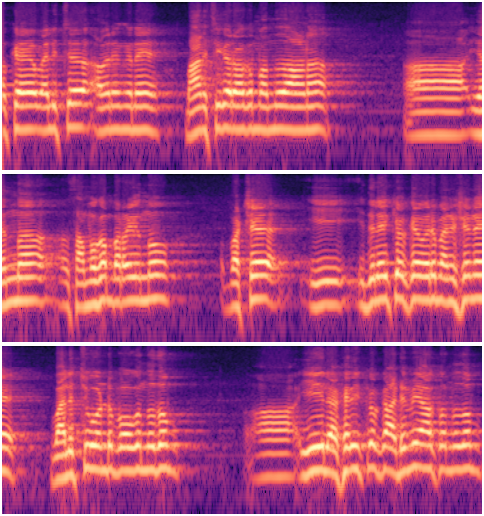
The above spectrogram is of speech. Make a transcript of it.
ഒക്കെ വലിച്ച് അവനിങ്ങനെ മാനസിക രോഗം വന്നതാണ് എന്ന് സമൂഹം പറയുന്നു. പക്ഷേ ഈ ഇതിലേക്കൊക്കെ ഒരു മനുഷ്യനെ വലിച്ചു കൊണ്ടുപോകുന്നതും ഈ ലഹരിക്കൊക്കെ അടിമയാക്കുന്നതും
